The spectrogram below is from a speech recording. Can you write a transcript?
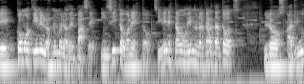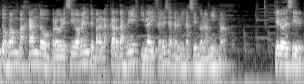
eh, cómo tiene los números de pase. Insisto con esto, si bien estamos viendo una carta TOTS, los atributos van bajando progresivamente para las cartas NIF y la diferencia termina siendo la misma. Quiero decir,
